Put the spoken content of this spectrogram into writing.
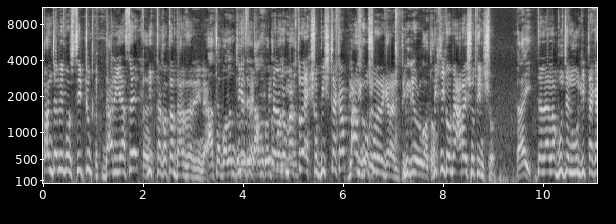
পাঞ্জাবি পড়ছি একটু দাঁড়িয়ে আছে মিথ্যা কথার দাঁড় দাঁড়িয়ে না। আচ্ছা, বলেন ঠিক আছে? দাম কত এটা মাত্র একশো বিশ টাকা পাঁচ বছরের গ্যারান্টি বিক্রি করবে কত? বিক্রি করবে আড়াইশো তিনশো। তাই? তাহলে আল্লাহ বুঝেন মুরগির টাকা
